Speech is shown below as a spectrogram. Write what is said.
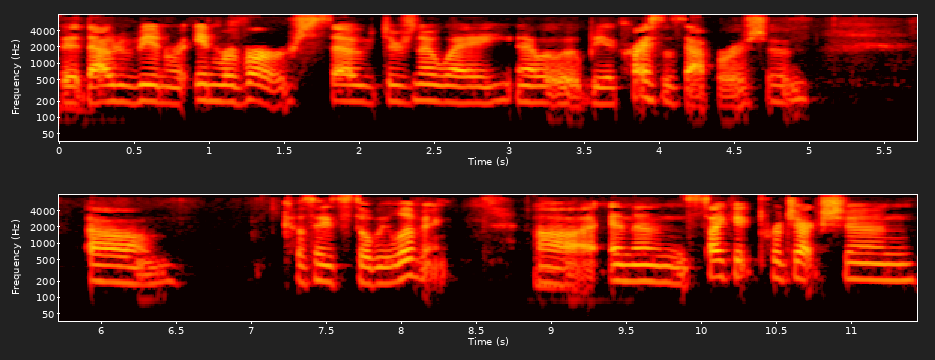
that, that would be in, re- in reverse. So there's no way, you know, it would be a crisis apparition. Um, cause they'd still be living. Uh, and then psychic projection,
